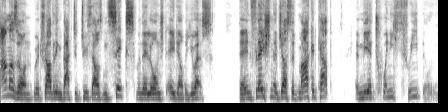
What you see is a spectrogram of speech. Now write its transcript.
Amazon, we're traveling back to 2006 when they launched AWS. Their inflation adjusted market cap, a mere 23 billion.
